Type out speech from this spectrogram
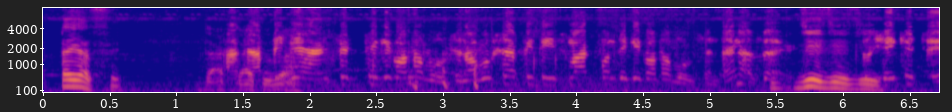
একটাই আছে। আপনি যে হ্যান্ডসেট থেকে কথা বলছেন? অবশ্যই আপনি তো স্মার্টফোন থেকে কথা বলছেন তাই না স্যার জি জি তো জি। সেই ক্ষেত্রে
